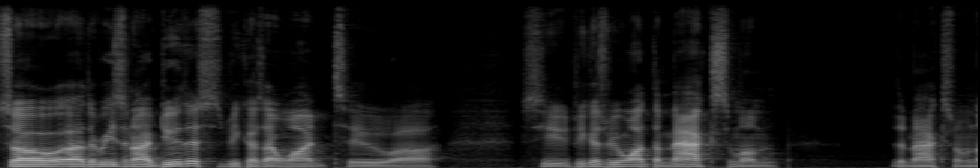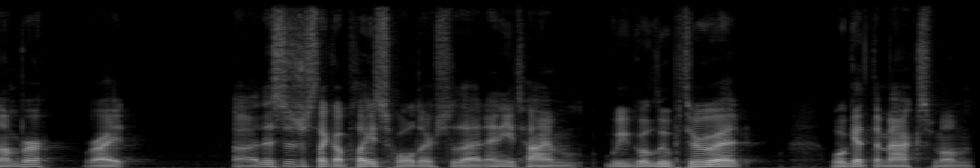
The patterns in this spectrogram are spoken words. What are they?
So uh, the reason I do this is because I want to uh, see because we want the maximum, the maximum number, right? Uh, this is just like a placeholder so that anytime we go loop through it, we'll get the maximum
